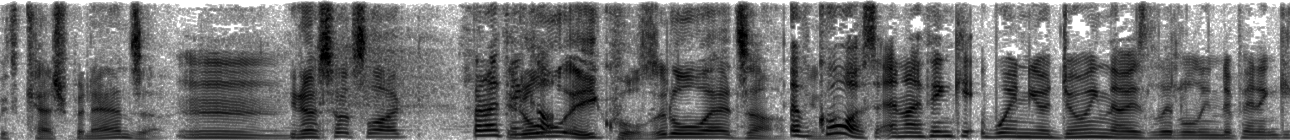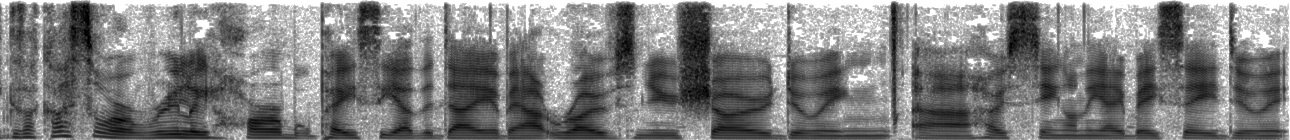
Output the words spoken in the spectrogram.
with Cash Bonanza. You know, so it's like, But I think it all equals, it all adds up. Of you know? course, and I think when you're doing those little independent gigs, like I saw a really horrible piece the other day about Rove's new show doing uh, hosting on the ABC, doing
